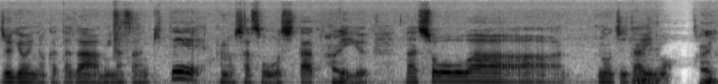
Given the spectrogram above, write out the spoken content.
従業員の方が皆さん来てあの車窓をしたっていう、が昭和の時代の、はい。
